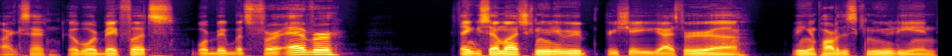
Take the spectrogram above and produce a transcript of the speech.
like I said, go Bored Bigfoots, Bored Bigfoots forever. Thank you so much, community. We appreciate you guys for uh, being a part of this community, and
